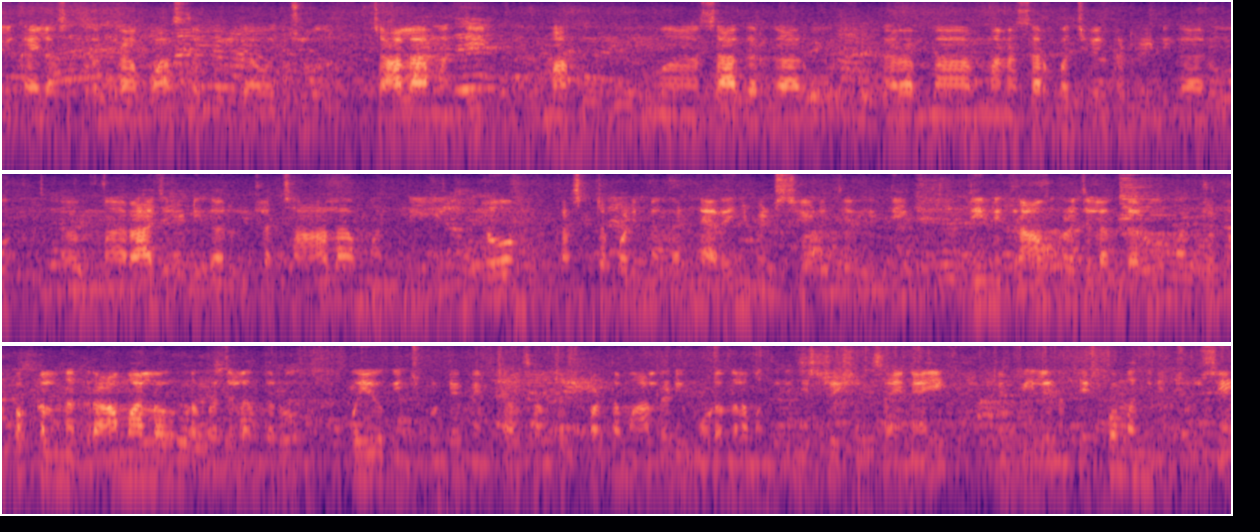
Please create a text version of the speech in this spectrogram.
ఈ కైలాసపుర గ్రామ వాస్తవ్యులు కావచ్చు చాలామంది మాకు సాగర్ గారు మా- మన సర్పంచ్ వెంకటరెడ్డి గారు మా రాజిరెడ్డి గారు ఇట్లా చాలామంది ఎంతో కష్టపడి మాకు అన్ని అరేంజ్మెంట్స్ చేయడం జరిగింది. దీన్ని గ్రామ ప్రజలందరూ చుట్టుపక్కల ఉన్న గ్రామాల్లో ఉన్న ప్రజలందరూ ఉపయోగించుకుంటే మేము చాలా సంతోషపడతాం. ఆల్రెడీ మూడు వందల మంది రిజిస్ట్రేషన్స్ అయినాయి. మేము వీలైనంత ఎక్కువ మందిని చూసి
